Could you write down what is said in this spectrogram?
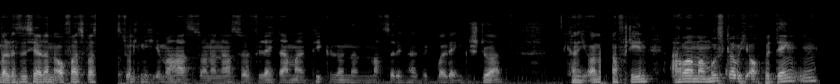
weil das ist ja dann auch was, was du nicht immer hast, sondern hast du vielleicht da mal einen Pickel und dann machst du den halt weg, weil der ihn gestört. Kann ich auch noch verstehen. Aber man muss, glaube ich, auch bedenken,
